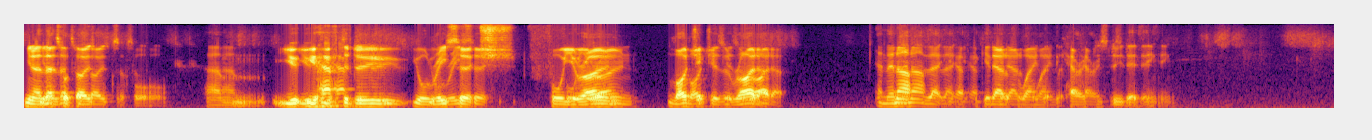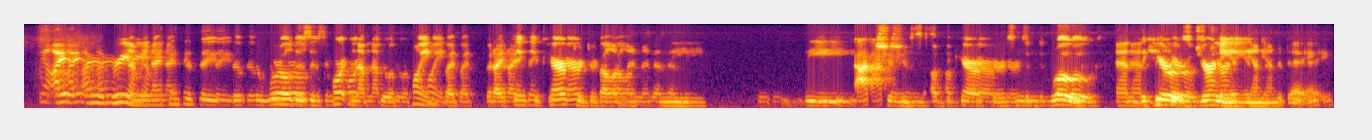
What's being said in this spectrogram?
you know, that's what those books are for. Um, you, you have to do your research for your own logic as a writer. And then after that, you have to get out of the way and let the characters do their thing. Yeah, I, I agree. I mean, I think that the, the, the world is important up to a point, but but I think the character development and the the actions of the characters and the growth and the hero's journey at the end of the day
